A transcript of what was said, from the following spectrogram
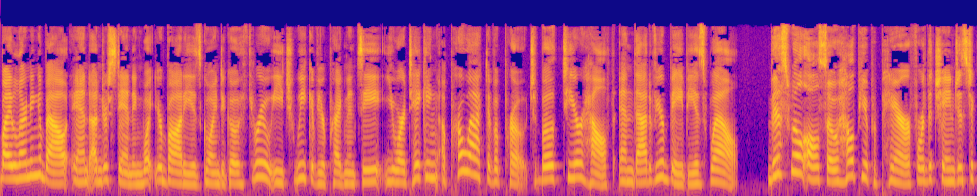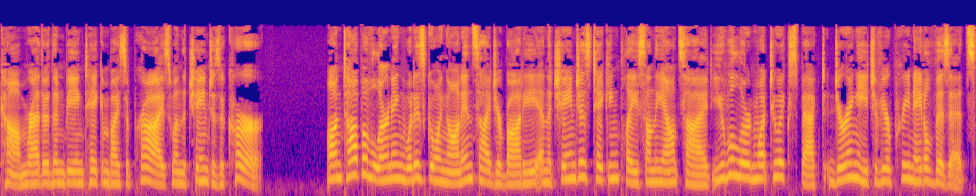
By learning about and understanding what your body is going to go through each week of your pregnancy, you are taking a proactive approach both to your health and that of your baby as well. This will also help you prepare for the changes to come rather than being taken by surprise when the changes occur. On top of learning what is going on inside your body and the changes taking place on the outside, you will learn what to expect during each of your prenatal visits,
